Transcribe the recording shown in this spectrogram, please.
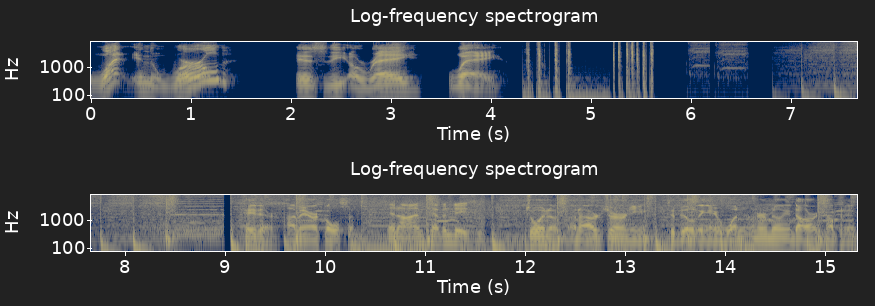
What in the world is the Array Way? Hey there, I'm Eric Olson. And I'm Kevin Daisy. Join us on our journey to building a $100 million company.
